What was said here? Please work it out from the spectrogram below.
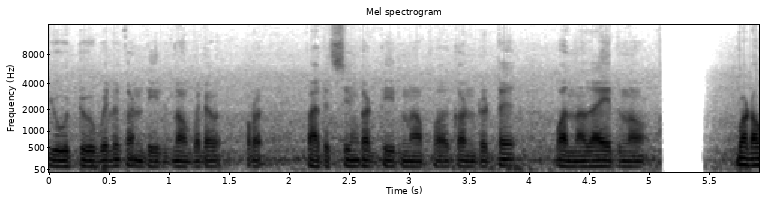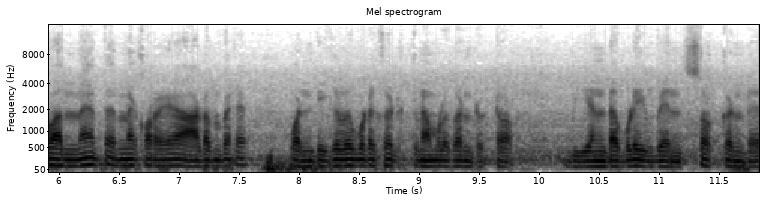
യൂട്യൂബിൽ കണ്ടിരുന്നു. ഇവരെ പ്ര- പരസ്യം കണ്ടിരുന്നു. അപ്പോൾ അത് കണ്ടിട്ട് വന്നതായിരുന്നു. ഇവിടെ വന്നാൽ തന്നെ കുറേ ആഡംബര വണ്ടികൾ ഇവിടെ എടുക്കണം നമ്മൾ കണ്ടിട്ടോ. ബി എം ഡബ്ല്യു ബെൻസൊക്കെ ഉണ്ട്.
